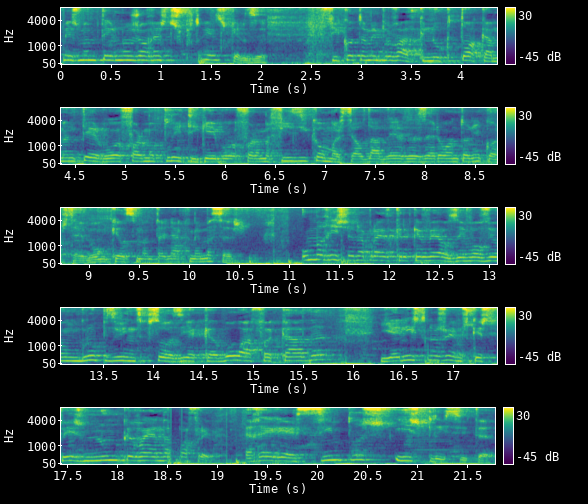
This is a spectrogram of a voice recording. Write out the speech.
mesmo a meter nos ao resto dos portugueses, quer dizer. Ficou também provado que no que toca a manter boa forma política e boa forma física, o Marcelo dá 10 a 0 ao António Costa. É bom que ele se mantenha a comer maçãs. Uma rixa na praia de Carcavelos envolveu um grupo de 20 pessoas e acabou à facada. E é nisto que nós vemos que este país nunca vai andar para a frente. A regra é simples e explícita.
